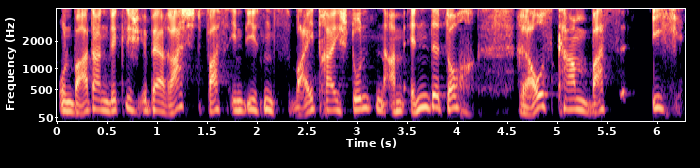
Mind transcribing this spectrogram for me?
und war dann wirklich überrascht, was in diesen zwei, drei Stunden am Ende doch rauskam, was ich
